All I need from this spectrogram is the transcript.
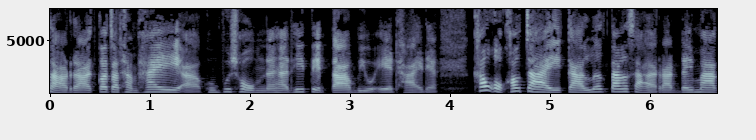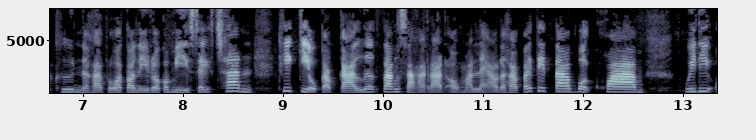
สหรัฐก็จะทำให้คุณผู้ชมนะคะที่ติดตาม VOA ไทยเนี่ยเข้าอกเข้าใจการเลือกตั้งสหรัฐได้มากขึ้นนะคะ เพราะว่าตอนนี้เราก็มีเซสชั่นที่เกี่ยวกับการเลือกตั้งสหรัฐออกมาแล้วนะคะ ไปติดตามบทความ วิดีโอ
